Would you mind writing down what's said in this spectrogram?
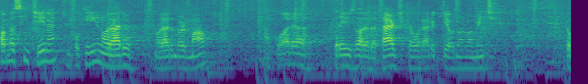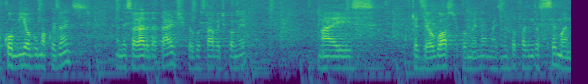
fome eu senti, né? Um pouquinho no horário, no horário normal. Agora, 3 horas da tarde, que é o horário que eu normalmente eu comia alguma coisa antes, nesse horário da tarde que eu gostava de comer. Mas, quer dizer, eu gosto de comer, né? Mas não estou fazendo essa semana.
